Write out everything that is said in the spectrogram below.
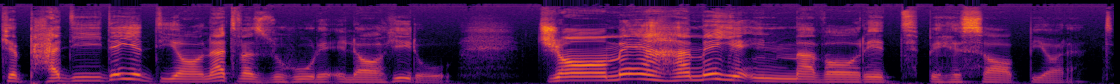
که پدیده دیانت و ظهور الهی رو جامع همه این موارد به حساب بیارد.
